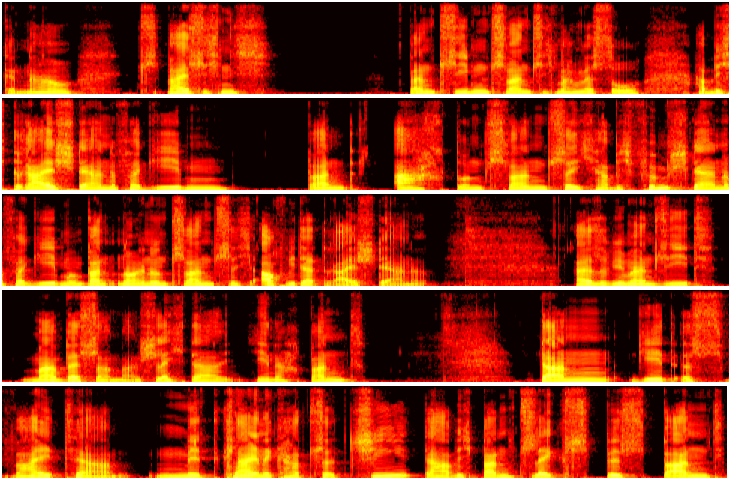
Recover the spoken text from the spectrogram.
Genau. Jetzt weiß ich nicht. Band 27 machen wir es so. Habe ich drei Sterne vergeben. Band 28 habe ich fünf Sterne vergeben und Band 29 auch wieder drei Sterne. Also wie man sieht, mal besser, mal schlechter, je nach Band. Dann geht es weiter mit Kleine Katze Chi. Da habe ich Band 6 bis Band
